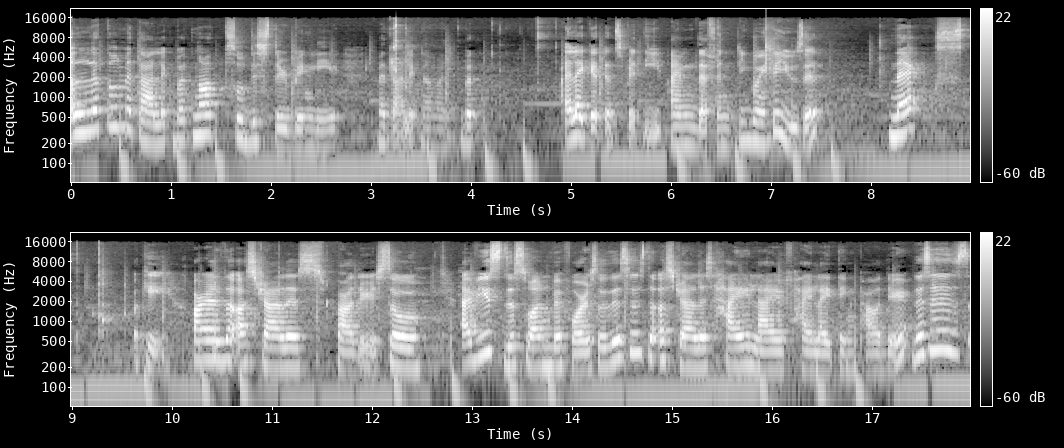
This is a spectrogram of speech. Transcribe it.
a little metallic but not so disturbingly metallic naman. But I like it. It's pretty. I'm definitely going to use it. Next, okay, are the Australis powders. So I've used this one before. So this is the Australis High Life Highlighting Powder. This is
